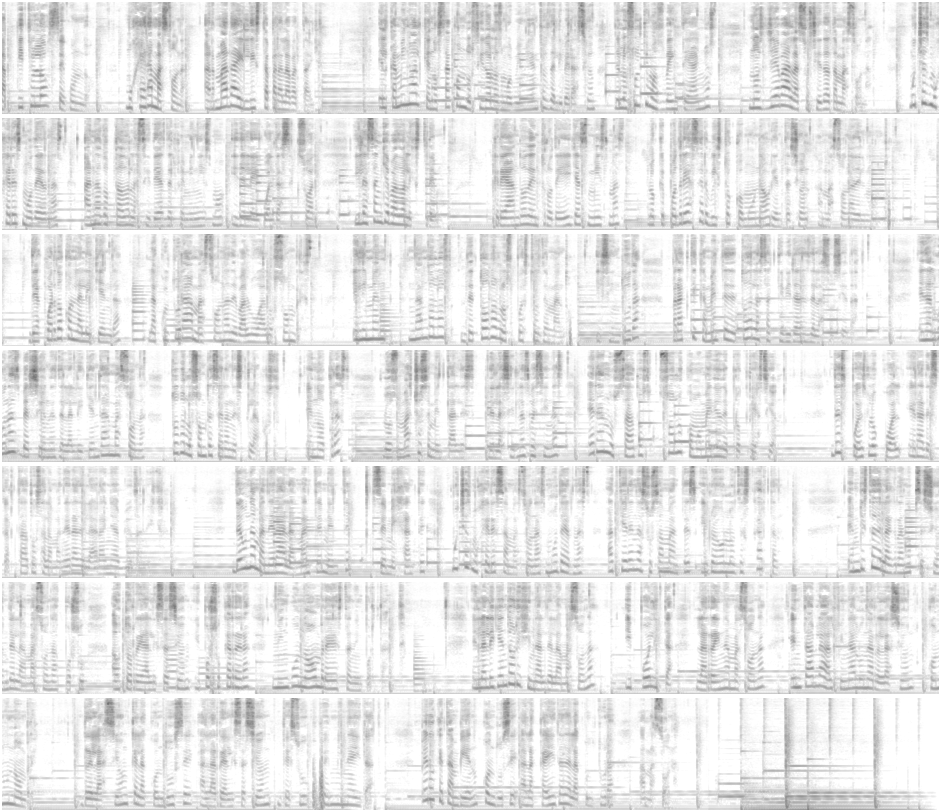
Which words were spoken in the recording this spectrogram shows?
Capítulo segundo. Mujer amazona, armada y lista para la batalla. El camino al que nos ha conducido los movimientos de liberación de los últimos 20 años nos lleva a la sociedad amazona. Muchas mujeres modernas han adoptado las ideas del feminismo y de la igualdad sexual y las han llevado al extremo, creando dentro de ellas mismas lo que podría ser visto como una orientación amazona del mundo. De acuerdo con la leyenda, la cultura amazona devalúa a los hombres, eliminándolos de todos los puestos de mando y sin duda prácticamente de todas las actividades de la sociedad. En algunas versiones de la leyenda amazona, todos los hombres eran esclavos. En otras, los machos sementales de las islas vecinas eran usados solo como medio de procreación después lo cual era descartados a la manera de la araña viuda negra. De una manera alarmantemente semejante, muchas mujeres amazonas modernas adquieren a sus amantes y luego los descartan. En vista de la gran obsesión de la amazona por su autorrealización y por su carrera, ningún hombre es tan importante. En la leyenda original de la amazona, Hipólita, la reina amazona, entabla al final una relación con un hombre, relación que la conduce a la realización de su femineidad, pero que también conduce a la caída de la cultura amazona.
